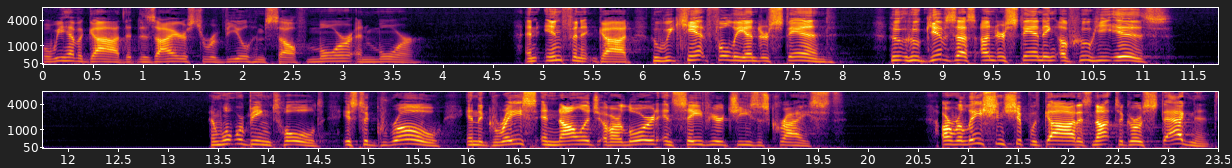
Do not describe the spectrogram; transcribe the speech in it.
Well, we have a God that desires to reveal himself more and more. An infinite God who we can't fully understand, who, who gives us understanding of who he is. And what we're being told is to grow in the grace and knowledge of our Lord and Savior Jesus Christ. Our relationship with God is not to grow stagnant.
